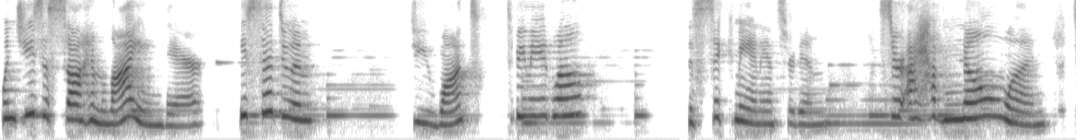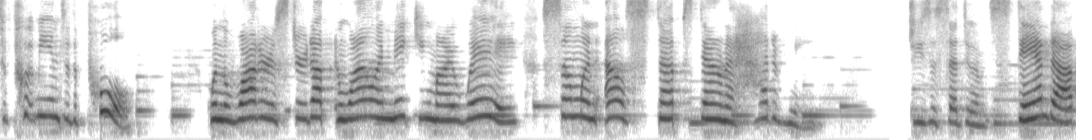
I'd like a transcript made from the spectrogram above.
When Jesus saw him lying there, he said to him, Do you want to be made well? The sick man answered him, Sir, I have no one to put me into the pool when the water is stirred up, and while I'm making my way, someone else steps down ahead of me. Jesus said to him, Stand up,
